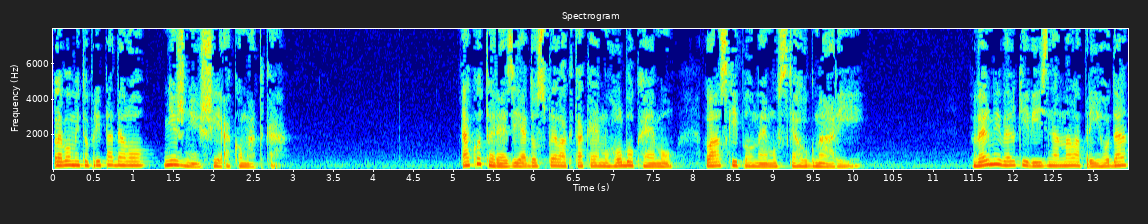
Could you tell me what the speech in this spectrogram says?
lebo mi to pripadalo nežnejšie ako matka. Ako Terézia dospela k takému hlbokému, láskyplnému vzťahu k Márii? Veľmi veľký význam mala príhoda,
